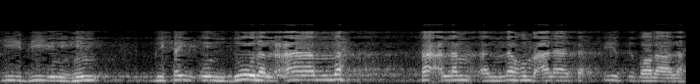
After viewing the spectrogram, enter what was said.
في دينهم بشيء دون العامة فاعلم أنهم على تأسيس ضلالة.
